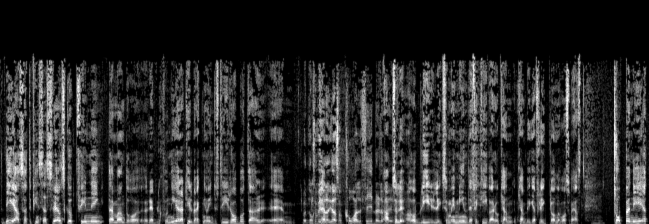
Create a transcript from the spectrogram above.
det är alltså att det finns en svensk uppfinning där man då revolutionerar tillverkningen av industrirobotar. Eh, De ska väl göra- göras av kolfiber? Eller Absolut, ja. och blir liksom är mindre effektivare och kan, kan bygga flygplan och vad som helst. Toppennyhet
